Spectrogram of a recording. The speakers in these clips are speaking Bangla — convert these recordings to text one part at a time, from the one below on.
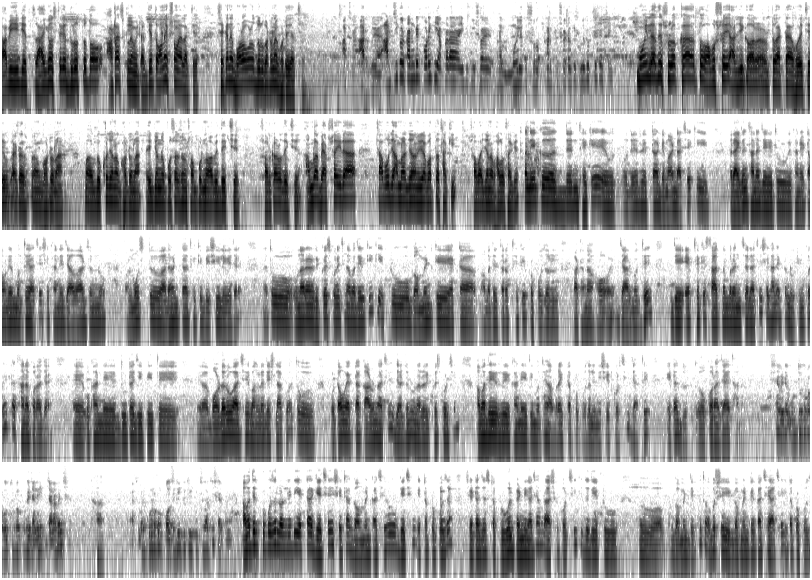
দাবি যে রায়গঞ্জ থেকে দূরত্ব তো আঠাশ কিলোমিটার যেতে অনেক সময় লাগছে সেখানে বড় বড় দুর্ঘটনা ঘটে যাচ্ছে। আচ্ছা আর আরজিকর কাণ্ডের পরে কি আপনারা এই বিষয়ে মানে মহিলাদের সুরক্ষার বিষয়টাও কি তুলে ধরতে চাইছেন? মহিলাদের সুরক্ষা তো অবশ্যই আর্জিকর তো একটা হয়েছে একটা ঘটনা। দুঃখজনক ঘটনা, এই জন্য প্রশাসন সম্পূর্ণভাবে দেখছে, সরকারও দেখছে। আমরা ব্যবসায়ীরা চাবো যে আমরা যেন নিরাপত্তা থাকি, সবাই যেন ভালো থাকে। অনেক দিন থেকে ওদের একটা ডিমান্ড আছে কি, রায়গঞ্জ থানা যেহেতু এখানে টাউনের মধ্যে আছে, সেখানে যাওয়ার জন্য অলমোস্ট আধা ঘণ্টা থেকে বেশি লেগে যায়। তো ওনারা রিকোয়েস্ট করেছেন আমাদেরকে কি একটু গভর্নমেন্টকে একটা আমাদের তরফ থেকে প্রপোজাল পাঠানো হয়, যার মধ্যে যে এক থেকে সাত নম্বর অঞ্চল আছে, সেখানে একটা নতুন করে একটা থানা করা যায়। ওখানে দুটো জিপিতে বর্ডারও আছে বাংলাদেশ লাগোয়া তো ওটাও একটা কারণ আছে, যার জন্য ওনারা রিকোয়েস্ট করছেন। আমাদের এখানে ইতিমধ্যে আমরা একটা প্রপোজাল ইনিশিয়েট করছি, যাতে এটা দ্রুত করা যায় থানা। স্যার এটা ঊর্ধ্বতন কর্তৃপক্ষকে জানিয়ে জানাবেন স্যার? হ্যাঁ। আচ্ছা মানে কোনো রকম পজিটিভিটি কিছু আছে স্যার? মানে আমাদের প্রপোজাল অলরেডি একটা গেছে সেটা গভর্নমেন্ট কাছেও গেছে একটা প্রপোজাল সেটা জাস্ট অ্যাপ্রুভাল পেন্ডিং আছে। আমরা আশা করছি কি যদি একটু গভর্নমেন্ট দেখবে তো অবশ্যই গভর্নমেন্টের কাছে আছে এটা প্রপোজাল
